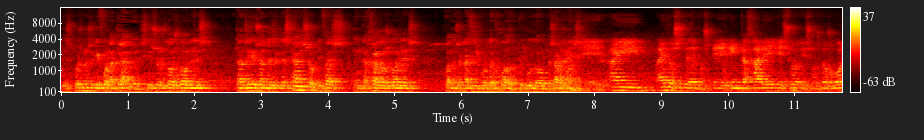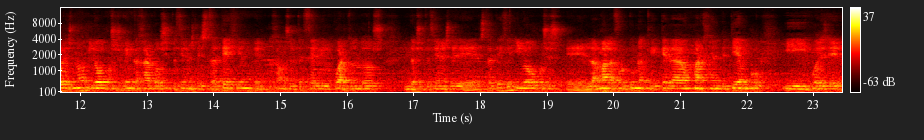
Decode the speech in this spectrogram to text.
después no sé qué fue la clave, si esos dos goles tan seguidos antes del descanso, quizás encajar dos goles cuando sacaste el portero jugador, que pudo pesar más. Eh, hay, hay dos pues, eh, encajar eso, esos dos goles, ¿no? Y luego pues, encajar dos situaciones de estrategia, encajamos el tercero y el cuarto en dos, dos situaciones de, de estrategia y luego pues eso, eh, la mala fortuna que queda un margen de tiempo y puedes eh,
